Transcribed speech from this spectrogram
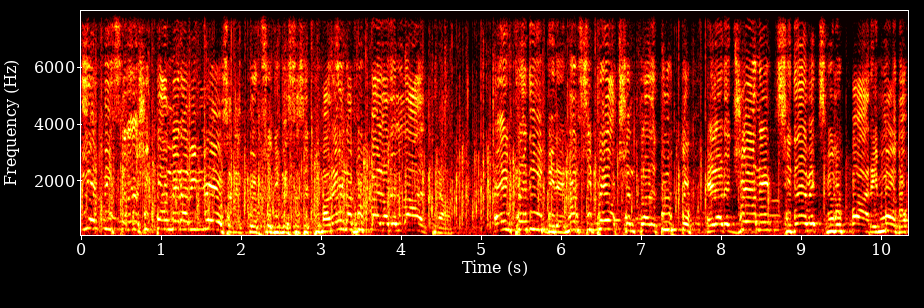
Io ho visto delle città meravigliose nel corso di questa settimana, una più bella dell'altra, è incredibile, non si può centrare tutto e la regione si deve sviluppare in modo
